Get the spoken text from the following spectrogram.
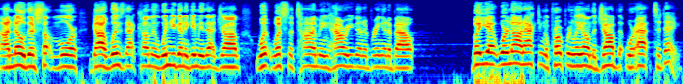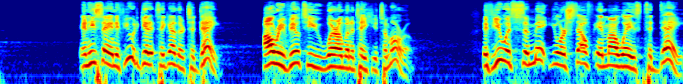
I know there's something more. God, when's that coming? When are you going to give me that job? When, what's the timing? How are you going to bring it about? But yet we're not acting appropriately on the job that we're at today. And he's saying, if you would get it together today, I'll reveal to you where I'm going to take you tomorrow. If you would submit yourself in my ways today,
